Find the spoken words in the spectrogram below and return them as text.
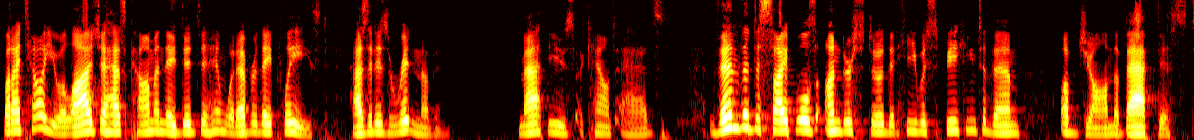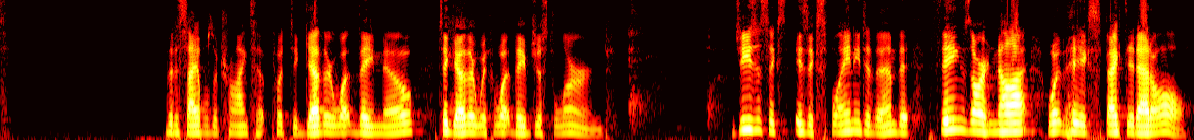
But I tell you, Elijah has come, and they did to him whatever they pleased, as it is written of him. Matthew's account adds, Then the disciples understood that he was speaking to them of John the Baptist the disciples are trying to put together what they know together with what they've just learned. Jesus ex- is explaining to them that things are not what they expected at all,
